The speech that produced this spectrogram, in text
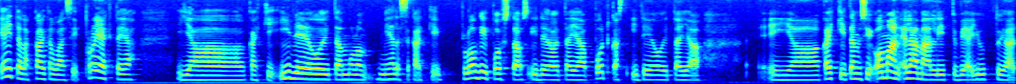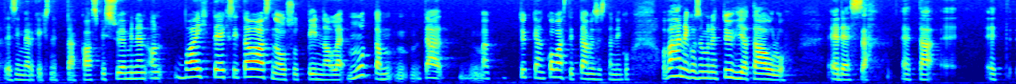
kehitellä kaikenlaisia projekteja ja kaikki ideoita. Mulla on mielessä kaikki blogipostausideoita ja podcast-ideoita ja ja kaikki tämmöisiä oman elämään liittyviä juttuja, että esimerkiksi nyt tämä kasvissyöminen on vaihteeksi taas noussut pinnalle, mutta tämä, mä tykkään kovasti tämmöisestä, niin kuin, on vähän niin kuin semmoinen tyhjä taulu edessä, että et,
